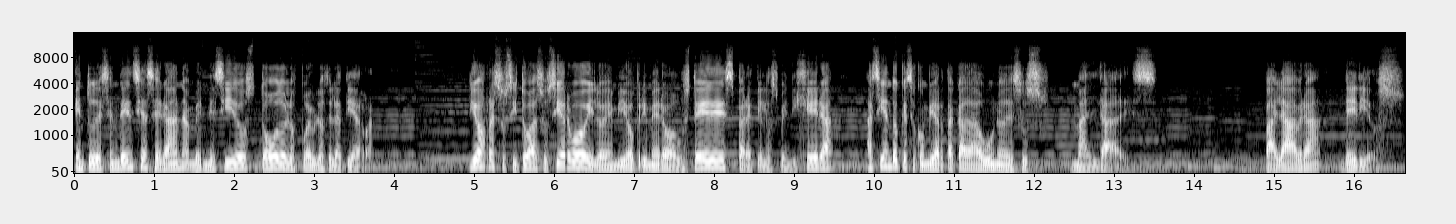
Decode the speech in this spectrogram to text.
en tu descendencia serán bendecidos todos los pueblos de la tierra. Dios resucitó a su siervo y lo envió primero a ustedes para que los bendijera, haciendo que se convierta cada uno de sus maldades. Palabra de Dios.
